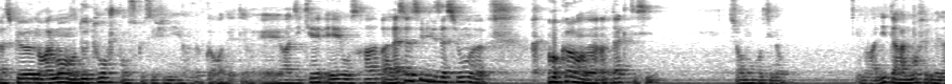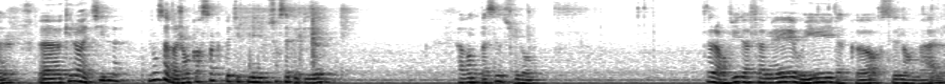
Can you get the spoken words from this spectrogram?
Parce que normalement en deux tours je pense que c'est fini, hein. Novgorod est éradiqué et on sera bah, la seule civilisation euh, encore euh, intacte ici, sur mon continent. On aura littéralement fait le ménage. Euh, quelle heure est-il? Non ça va, j'ai encore 5 petites minutes sur cet épisode avant de passer au suivant. Alors, ville affamée, oui, d'accord, c'est normal.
